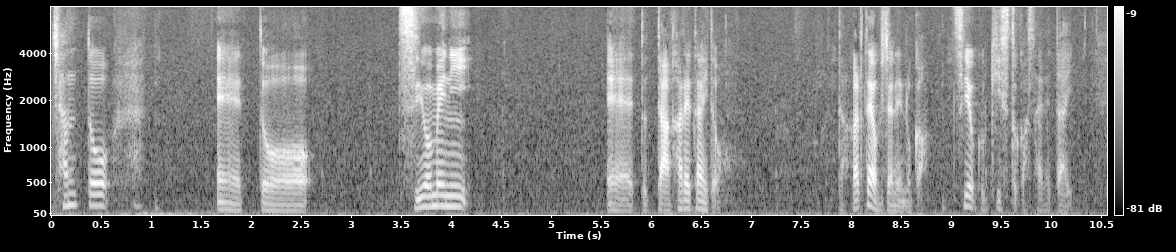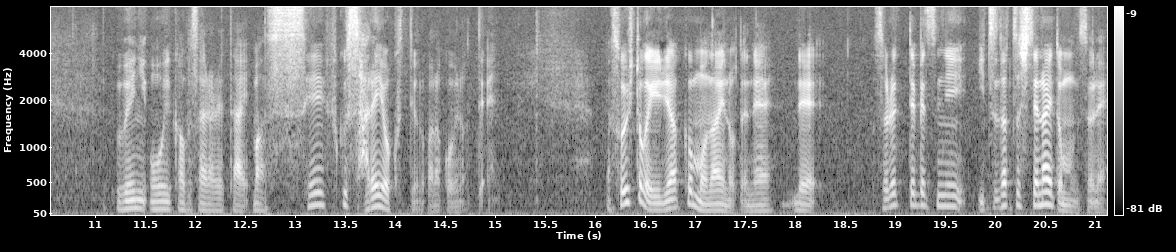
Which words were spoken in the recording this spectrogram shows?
ちゃんとえー、っと強めにえー、っと抱かれたいと。抱かれたいわけじゃねえのか。強くキスとかされたい。上に覆いかぶさられたい。まあ征服され欲っていうのかなこういうのって。そういう人がいなくもないのでね。でそれって別に逸脱してないと思うんですよね。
